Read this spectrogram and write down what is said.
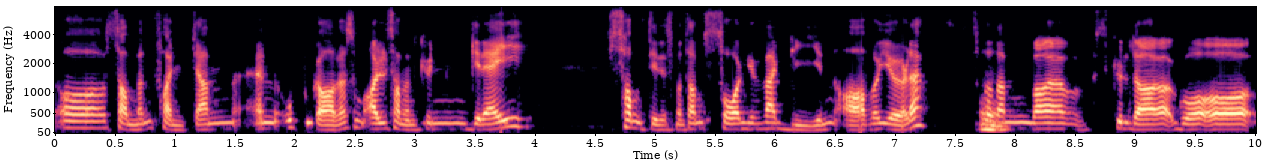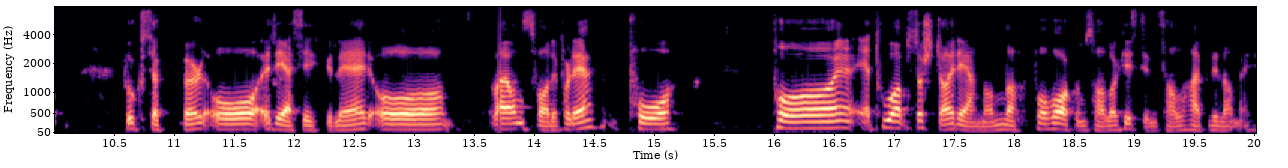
Og sammen fant de en oppgave som alle sammen kunne greie, samtidig som at de så verdien av å gjøre det. Så mm. de skulle da gå og plukke søppel og resirkulere og være ansvarlig for det på, på to av de største arenaene, da, på Håkonshall og Kristinshall her på Lillehammer.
